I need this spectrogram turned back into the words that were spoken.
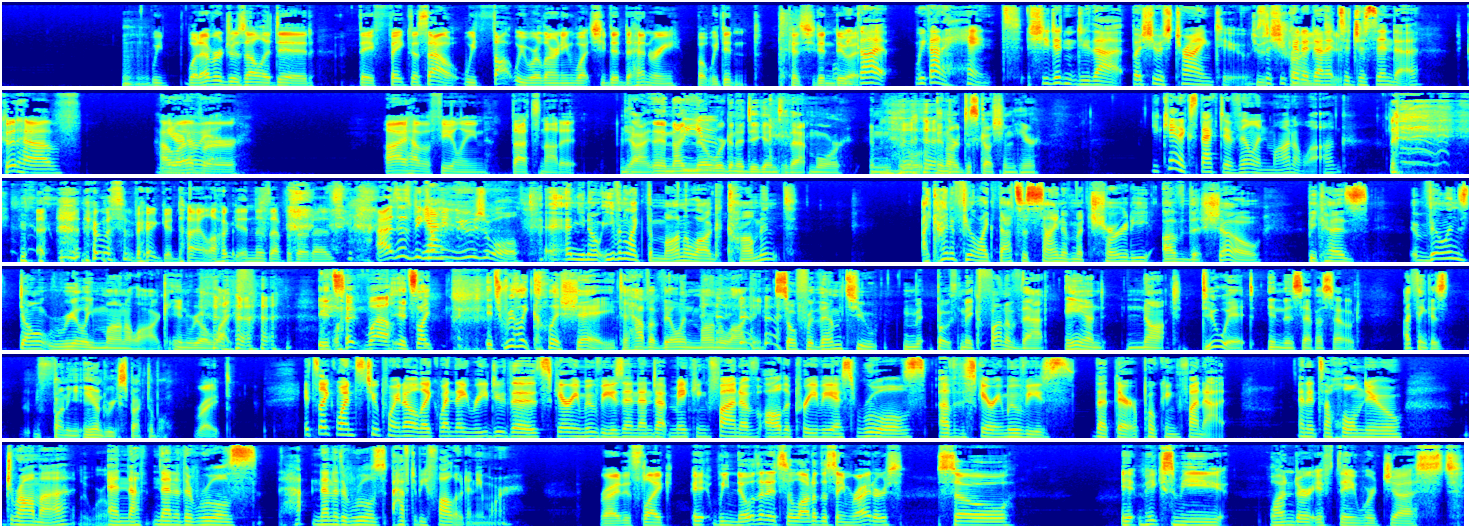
We whatever Drizella did, they faked us out. We thought we were learning what she did to Henry, but we didn't because she didn't do we it. got we got a hint. She didn't do that, but she was trying to. She was so she could have trying done it to. to Jacinda. Could have. We don't know However, I have a feeling that's not it. Yeah, and I Do know we're going to dig into that more in in our discussion here. You can't expect a villain monologue. there was some very good dialogue in this episode, as as is becoming usual. And you know, even like the monologue comment, I kind of feel like that's a sign of maturity of the show because villains don't really monologue in real life. It's What? Well, it's like it's really cliche to have a villain monologuing. so for them to m- both make fun of that and not do it in this episode, I think is funny and respectable. right. It's like once 2.0, like when they redo the scary movies and end up making fun of all the previous rules of the scary movies that they're poking fun at. And it's a whole new drama New world. and no, none of the rules ha- none of the rules have to be followed anymore. Right. It's like it, we know that it's a lot of the same writers. So it makes me wonder if they were just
